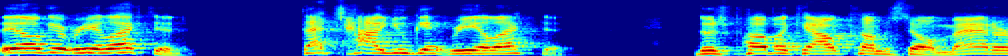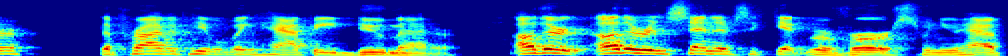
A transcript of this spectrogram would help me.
They all get reelected. That's how you get reelected. Those public outcomes don't matter. The private people being happy do matter. Other other incentives that get reversed when you have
